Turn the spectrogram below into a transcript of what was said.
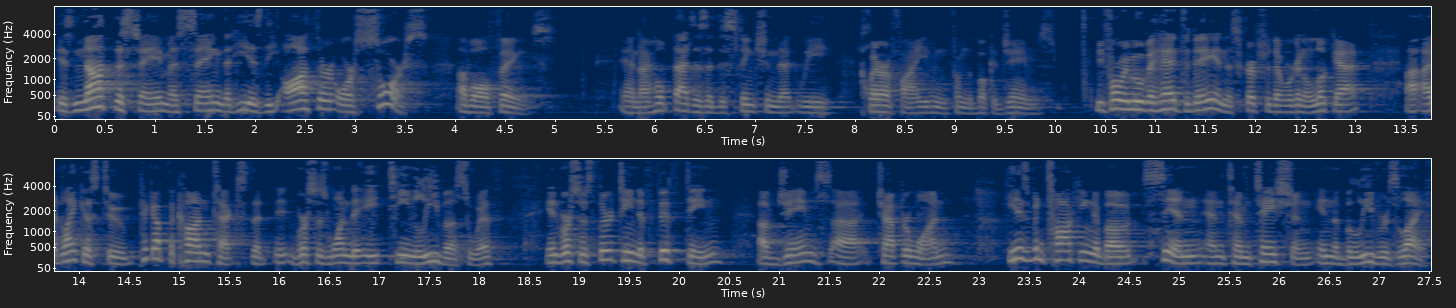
is not the same as saying that he is the author or source of all things. And I hope that is a distinction that we clarify even from the book of James. Before we move ahead today in the scripture that we're going to look at, I'd like us to pick up the context that verses 1 to 18 leave us with. In verses 13 to 15 of James uh, chapter 1, he has been talking about sin and temptation in the believer's life.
